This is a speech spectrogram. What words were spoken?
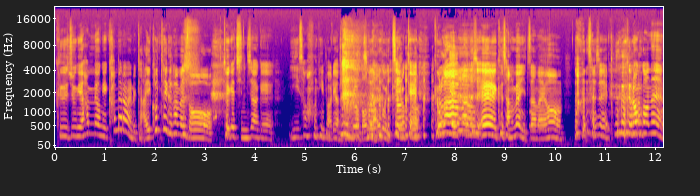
그 중에 한 명이 카메라랑 이렇게 아이 컨택을 하면서 되게 진지하게 이 상황이 말이 안 되는 거 너는 알고 있지 이렇게 교감하듯이 예, 그 장면 있잖아요. 사실 그런 거는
